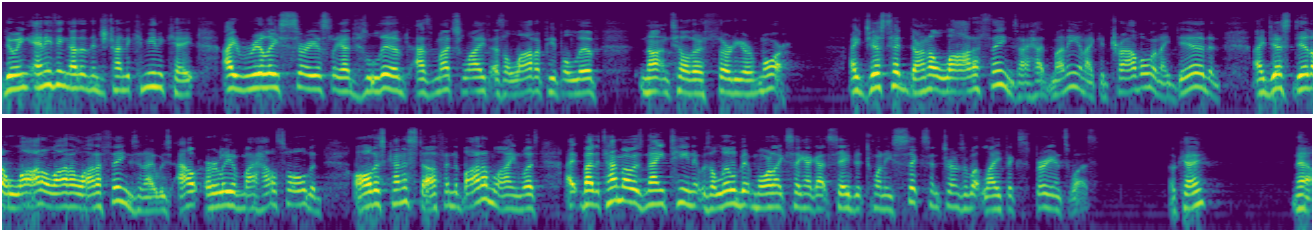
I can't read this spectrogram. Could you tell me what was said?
doing anything other than just trying to communicate. I really seriously had lived as much life as a lot of people live not until they're 30 or more. I just had done a lot of things. I had money and I could travel and I did. And I just did a lot, a lot, a lot of things. And I was out early of my household and all this kind of stuff. And the bottom line was, I, by the time I was 19, it was a little bit more like saying I got saved at 26 in terms of what life experience was. Okay? Now,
